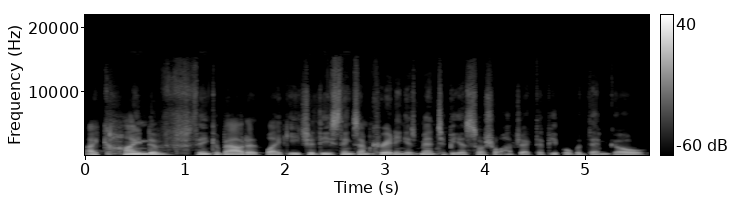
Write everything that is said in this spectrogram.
I kind of think about it like each of these things I'm creating is meant to be a social object that people would then go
